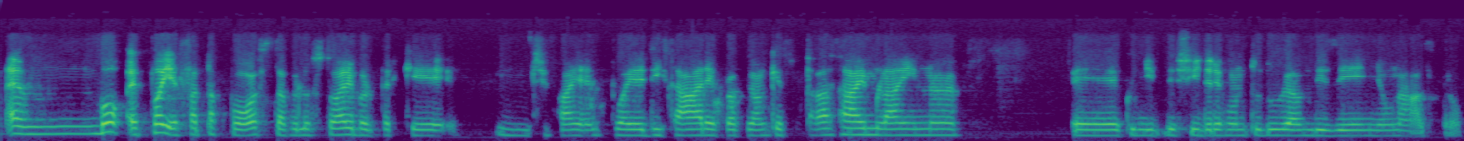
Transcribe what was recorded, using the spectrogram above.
è un- boh, e poi è fatta apposta per lo storyboard perché mm, ci fai, puoi editare proprio anche tutta la timeline, e quindi decidere quanto dura un disegno o un altro,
